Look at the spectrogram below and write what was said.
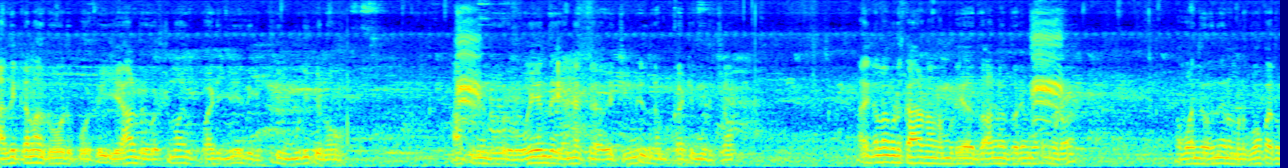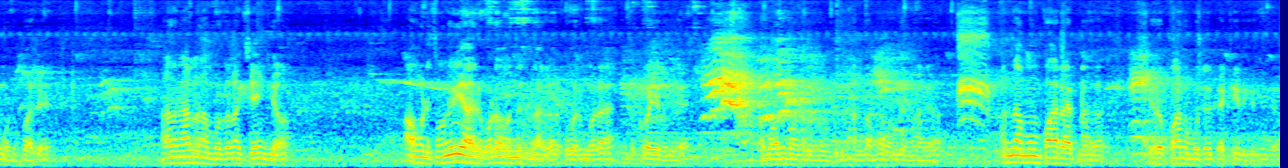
அதுக்கெல்லாம் ரோடு போட்டு ஏழரை வருஷமாக படிச்சு இதுக்கு இப்படி முடிக்கணும் அப்படின்ற ஒரு உயர்ந்த எண்ணத்தை வச்சுன்னு இது நம்ம கட்டி முடித்தோம். அதுக்கெல்லாம் கூட காரணம் நம்முடைய முடியாது. அண்ணன் துறைமுகம் கூட. வந்து வந்து நம்மளுக்கு ஊக்கத்தம் கொடுப்பாரு அதனால் நம்ம இதெல்லாம் செஞ்சோம். அவங்களுடைய துணைவியார் கூட வந்திருந்தாங்க. ஒரு முறை இந்த கோயிலுக்கு. மருமகளுக்கு அந்த அம்மா வந்திருந்தாங்க. அந்த அம்மாவும் பாராட்டினாங்க. சிறப்பான முறையில் கட்டியிருக்கிறீங்க.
